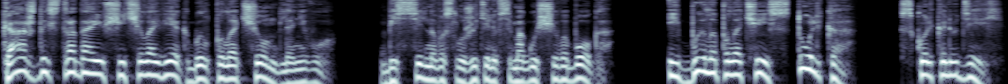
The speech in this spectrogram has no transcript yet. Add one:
Каждый страдающий человек был палачом для него, бессильного служителя всемогущего Бога. И было палачей столько, сколько людей,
